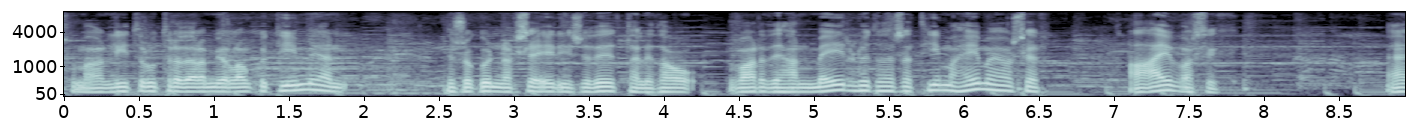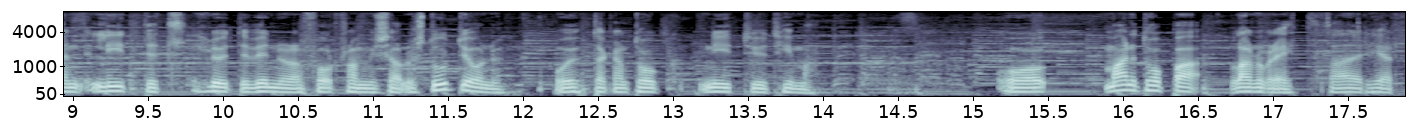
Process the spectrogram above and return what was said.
sem að lítur út til að vera mjög langu tími en eins og Gunnar segir í þessu viðtali þá varði hann meir hluta þessa tíma heima hjá sér að æfa sig en lítill hluti vinnurar fór fram í sjálfu stúdíónu og upptakan tók 90 tíma og Manitoba lag nr. 1 það er hér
